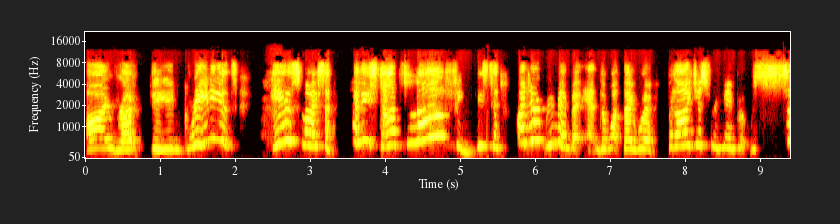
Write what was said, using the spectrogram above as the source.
I wrote the ingredients. Here's my son. And he starts laughing. He said, I don't remember the, what they were, but I just remember it was so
